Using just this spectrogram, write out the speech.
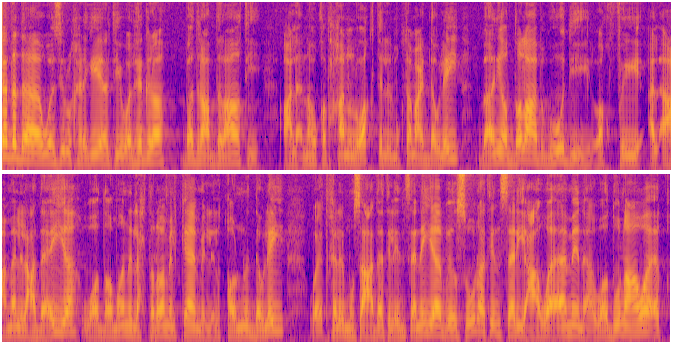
شدد وزير الخارجية والهجرة بدر عبد العاطي على أنه قد حان الوقت للمجتمع الدولي بأن يضلع بجهوده لوقف الأعمال العدائية وضمان الاحترام الكامل للقانون الدولي وإدخال المساعدات الإنسانية بصورة سريعة وآمنة ودون عوائق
